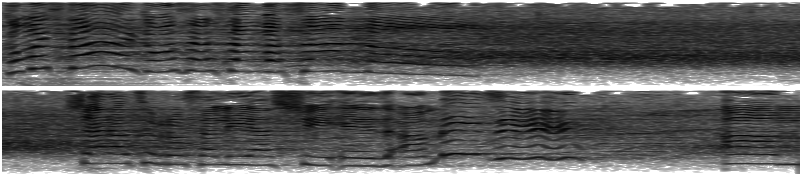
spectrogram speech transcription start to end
¿Cómo están? Shout out to Rosalia. She is amazing. Um,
